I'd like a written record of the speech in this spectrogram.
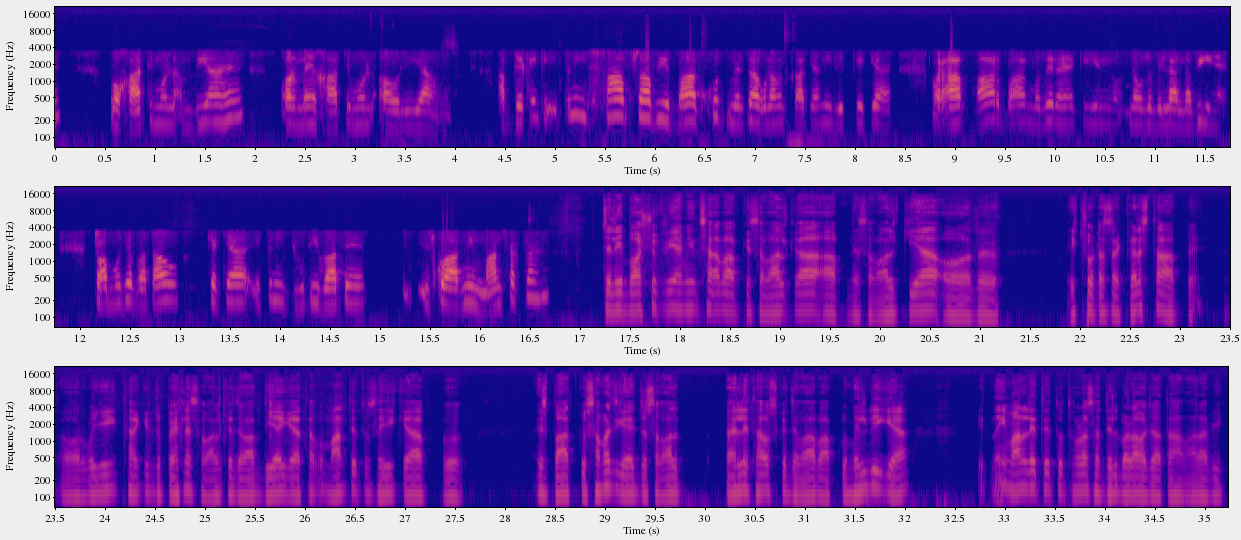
وہ خاتم الانبیاء ہیں اور میں خاتم الاولیاء ہوں۔ اب دیکھیں کہ اتنی صاف صاف یہ بات خود مرزا غلام قادیانی لکھ کے کیا ہے اور آپ بار بار مضر ہیں کہ یہ نوز باللہ نبی ہیں، تو آپ مجھے بتاؤ کہ کیا اتنی جھوٹی باتیں اس کو آدمی مان سکتا ہے؟ چلیے، بہت شکریہ امین صاحب آپ کے سوال کا، آپ نے سوال کیا اور ایک چھوٹا سا قرض تھا آپ پہ اور وہ یہی تھا کہ جو پہلے سوال کا جواب دیا گیا تھا وہ مانتے تو صحیح کہ آپ اس بات کو سمجھ گئے، جو سوال پہلے تھا اس کا جواب آپ کو مل بھی گیا۔ اتنا ہی مان لیتے تو تھوڑا سا دل بڑا ہو جاتا ہمارا بھی۔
